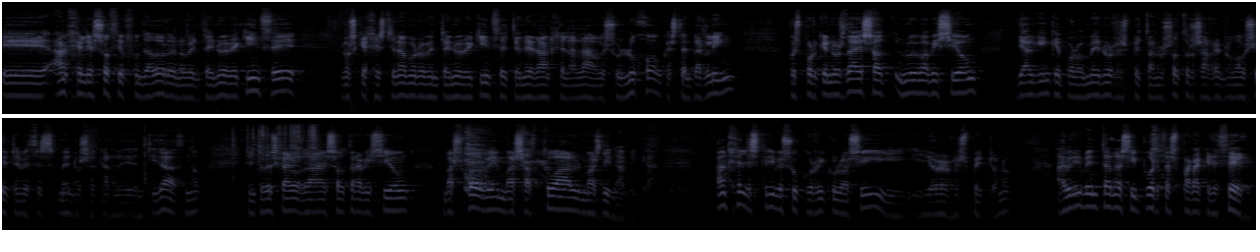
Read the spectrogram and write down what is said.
Eh, Ángel es socio fundador de 9915. Los que gestionamos 9915, tener a Ángel al lado es un lujo, aunque esté en Berlín, pues porque nos da esa nueva visión de alguien que por lo menos respecto a nosotros ha renovado siete veces menos el carnet de identidad. ¿no? Entonces, claro, da esa otra visión más joven, más actual, más dinámica. Ángel escribe su currículo así y, yo le respeto. ¿no? Abrir ventanas y puertas para crecer,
